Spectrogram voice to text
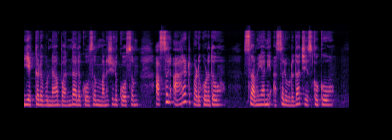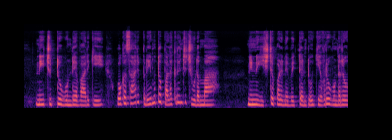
ఎక్కడ ఉన్న బంధాల కోసం మనుషుల కోసం అస్సలు ఆరాట పడకూడదు. సమయాన్ని అస్సలు వృధా చేసుకోకు. నీ చుట్టూ ఉండేవారికి ఒకసారి ప్రేమతో పలకరించి చూడమ్మా. నిన్ను ఇష్టపడిన వ్యక్తి అంటూ ఎవరూ ఉండరు.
